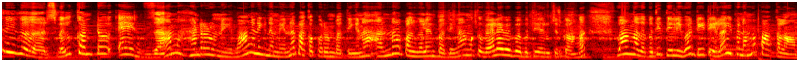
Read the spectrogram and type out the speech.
viewers welcome to exam hundred இன்னைக்கு வாங்க இன்னைக்கு நம்ம என்ன பார்க்க போகிறோம்னு பார்த்தீங்கன்னா அண்ணா பல்கலைன்னு பார்த்தீங்கன்னா நமக்கு வேலை வாய்ப்பை பற்றி அறிவிச்சிருக்காங்க. வாங்க அதை பற்றி தெளிவாக டீட்டெயிலாக இப்போ நம்ம பார்க்கலாம்.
